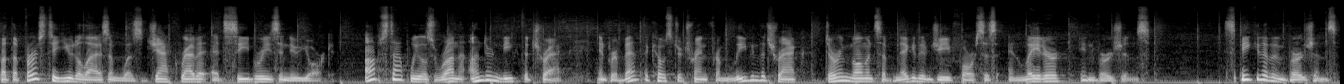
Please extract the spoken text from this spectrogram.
but the first to utilize them was Jackrabbit at Seabreeze in New York. Upstop wheels run underneath the track and prevent the coaster train from leaving the track during moments of negative g forces and later inversions. Speaking of inversions,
